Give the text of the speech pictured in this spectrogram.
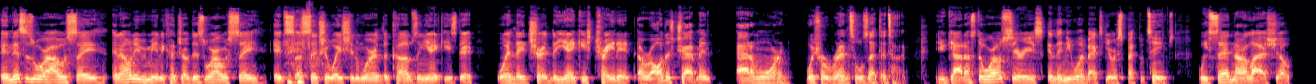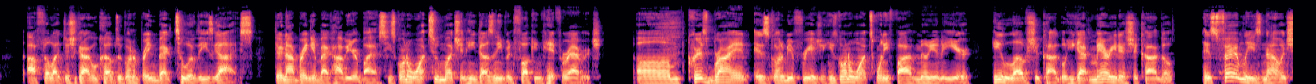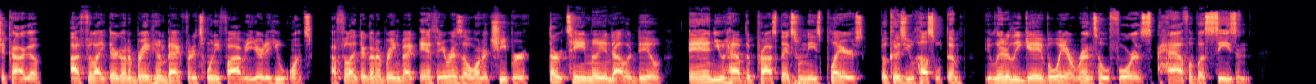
And this is where I would say, and I don't even mean to cut you off. This is where I would say it's a situation where the Cubs and Yankees did when they trade. The Yankees traded Aroldis Chapman, Adam Warren, which were rentals at the time. You got us the World Series, and then you went back to your respective teams. We said in our last show, I feel like the Chicago Cubs are going to bring back two of these guys. They're not bringing back Javier Baez. He's going to want too much, and he doesn't even fucking hit for average. Um, Kris Bryant is going to be a free agent. He's going to want twenty five million a year. He loves Chicago. He got married in Chicago. His family is now in Chicago. I feel like they're going to bring him back for the 25 a year that he wants. I feel like they're going to bring back Anthony Rizzo on a cheaper $13 million deal. And you have the prospects from these players because you hustled them. You literally gave away a rental for us half of a season.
